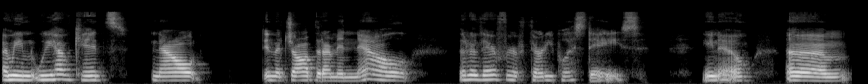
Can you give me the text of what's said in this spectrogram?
I mean, we have kids now in the job that I'm in now that are there for 30 plus days, you know, um,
